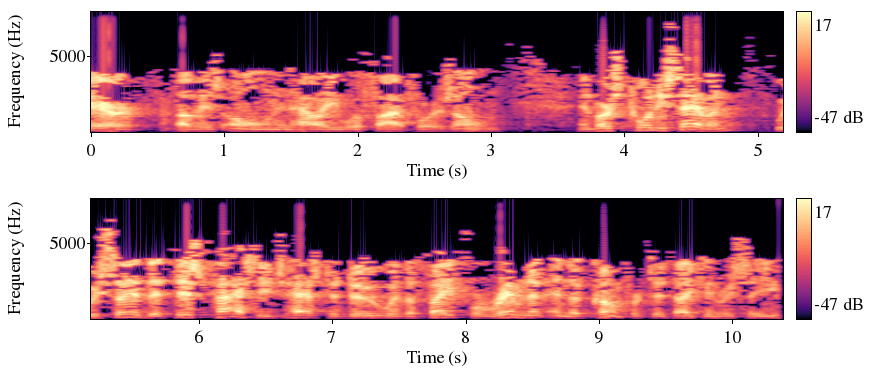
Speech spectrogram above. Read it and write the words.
care of his own and how he will fight for his own. In verse 27, we said that this passage has to do with the faithful remnant and the comfort that they can receive.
